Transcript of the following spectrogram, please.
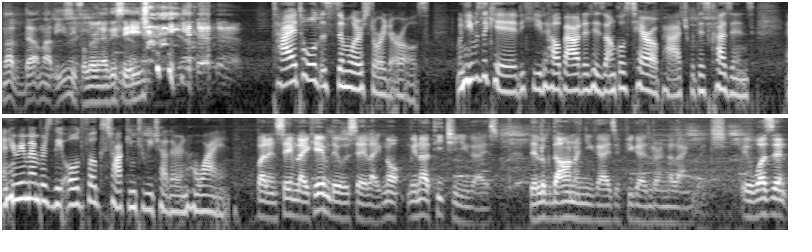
not that not easy for learning at this age. Ty told a similar story to Earl's. When he was a kid, he'd help out at his uncle's taro patch with his cousins, and he remembers the old folks talking to each other in Hawaiian. But then same like him, they would say like, no, we're not teaching you guys. They look down on you guys if you guys learn the language. It wasn't,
